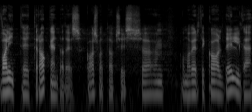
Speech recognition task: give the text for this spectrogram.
kvaliteete rakendades kasvatab siis äh, oma vertikaaltelge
